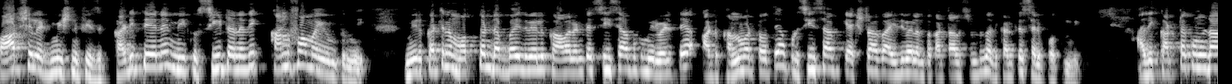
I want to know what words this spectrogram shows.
పార్షియల్ అడ్మిషన్ ఫీజు కడితేనే మీకు సీట్ అనేది కన్ఫర్మ్ అయి ఉంటుంది. మీరు కట్టిన మొత్తం డెబ్బై ఐదు వేలు కావాలంటే సీసాబ్కి మీరు వెళ్తే అటు కన్వర్ట్ అవుతే అప్పుడు సీసాబ్కి ఎక్స్ట్రాగా ఐదు వేలు ఎంత కట్టాల్సి ఉంటుంది. అది కడితే సరిపోతుంది. అది కట్టకుండా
